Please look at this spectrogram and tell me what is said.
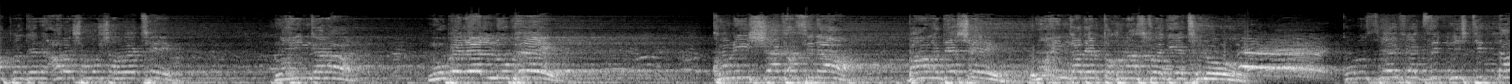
আপনাদের আরও সমস্যা রয়েছে। রোহিঙ্গারা নোবেলের লোভে শেখ হাসিনা বাংলাদেশে রোহিঙ্গাদের তখন আশ্রয় দিয়েছিল। কোন সেফ এক্সিট নিশ্চিত না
